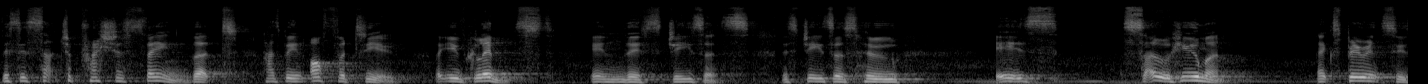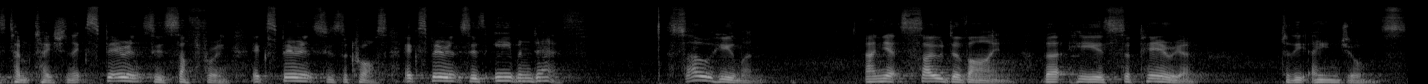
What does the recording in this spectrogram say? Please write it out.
This is such a precious thing that has been offered to you, that you've glimpsed in this Jesus. This Jesus who is so human, experiences temptation, experiences suffering, experiences the cross, experiences even death. So human, and yet so divine that he is superior to the angels.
